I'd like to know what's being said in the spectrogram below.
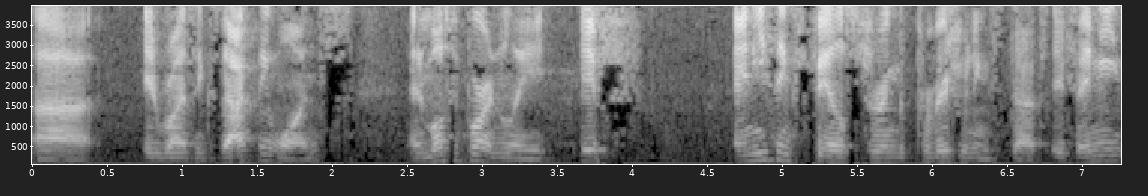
Uh, it runs exactly once, and most importantly, if anything fails during the provisioning steps, if any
